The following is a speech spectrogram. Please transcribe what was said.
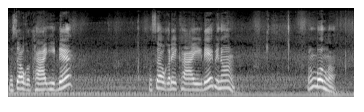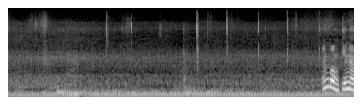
มือเศร้าก็คาอีกเด้มือเศร้าก็ได้คาอีกเด้พี่น้อง น้องเบิ้งอะอันบ่งกินอะ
